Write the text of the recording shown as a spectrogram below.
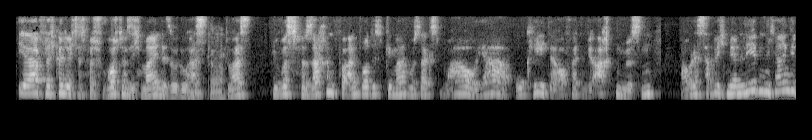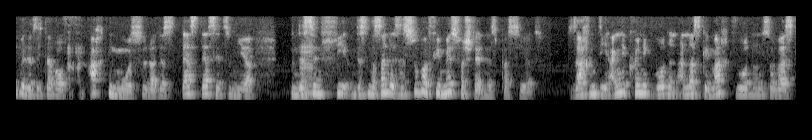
ja, vielleicht könnt ihr euch das vorstellen, was ich meine. So, du ja, hast, klar. du hast, du wirst für Sachen verantwortlich gemacht, wo du sagst, wow, ja, okay, darauf hätten wir achten müssen. Aber das habe ich mir im Leben nicht eingebildet, dass ich darauf achten muss oder das, das, das jetzt und hier. Und das mhm. sind viel, das Interessante ist, es ist super viel Missverständnis passiert. Sachen, die angekündigt wurden und anders gemacht wurden und sowas.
